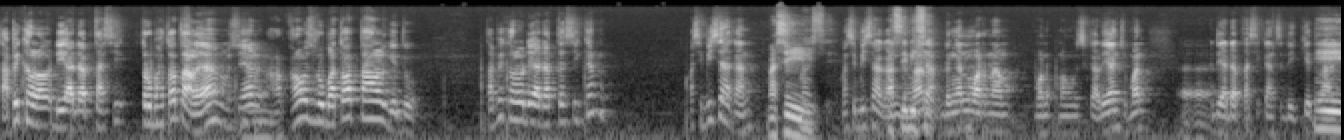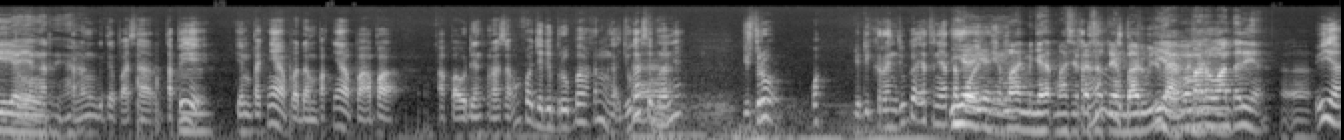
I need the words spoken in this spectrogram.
Tapi kalau diadaptasi terubah total ya. Maksudnya kalau harus rubah total gitu. Tapi kalau diadaptasikan masih bisa kan? Masih, masih. Bisa kan? Masih dengan bisa. dengan warna musik kalian cuman diadaptasikan sedikit lah Iya, gitu. iya, ngerti, ya. karena kita pasar. Tapi impactnya apa? Dampaknya apa? Apa apa audiens merasa oh kok jadi berubah? Kan nggak juga sebenarnya. Justru jadi keren juga ya ternyata iya poin iya ini. malah menja- menghasilkan Karena sesuatu yang baru juga Iya, ya, pembaruan tadi ya. Heeh. Iya,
